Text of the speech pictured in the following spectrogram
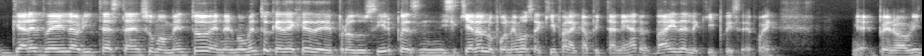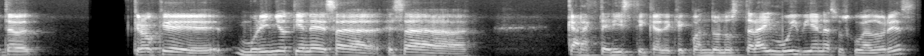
Gareth Bale ahorita está en su momento, en el momento que deje de producir, pues ni siquiera lo ponemos aquí para capitanear, va ahí del equipo y se fue. Eh, pero ahorita creo que Mourinho tiene esa, esa característica de que cuando los trae muy bien a sus jugadores,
